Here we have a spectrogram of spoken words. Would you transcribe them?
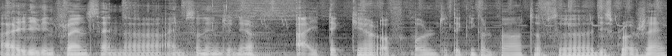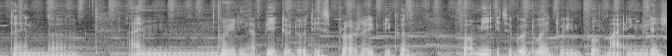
I live in France and uh, I'm sound engineer. I take care of all the technical part of the, this project and uh, I'm really happy to do this project because for me it's a good way to improve my English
